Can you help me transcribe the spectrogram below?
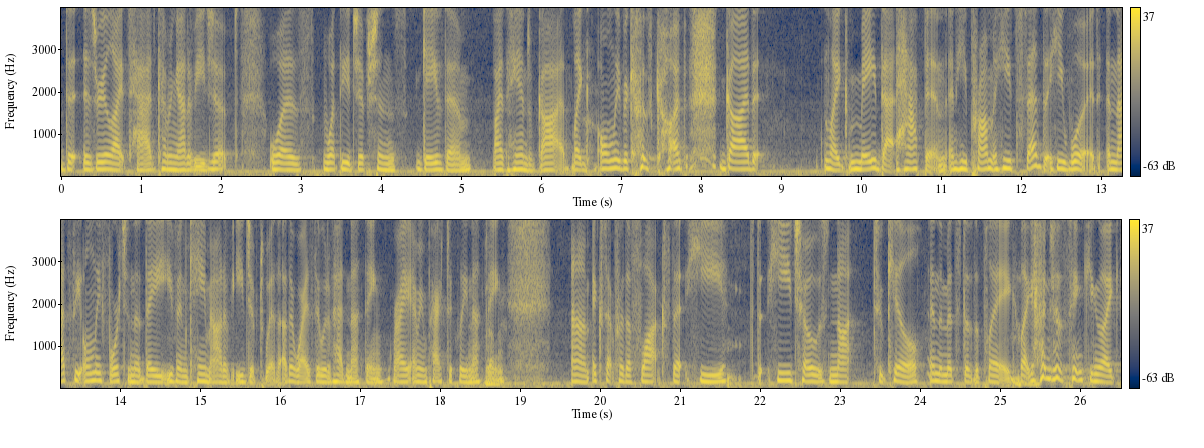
the Israelites had coming out of Egypt was what the Egyptians gave them by the hand of God. Like only because God God like made that happen. And he promised he said that he would. And that's the only fortune that they even came out of Egypt with. Otherwise they would have had nothing right? I mean practically nothing. Um, except for the flocks that he he chose not to kill in the midst of the plague. Like I'm just thinking like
